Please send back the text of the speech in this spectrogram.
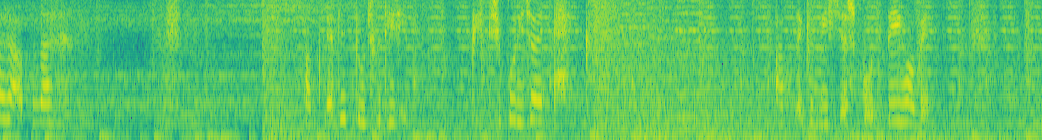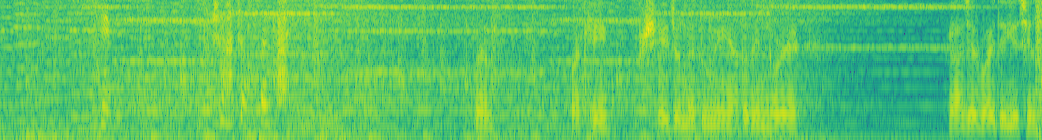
আর আপনার আপনাদের দুজনেরই পিতৃ পরিচয় এক। আপনাকে বিশ্বাস করতেই হবে আপনার বাকি, সেই জন্য তুমি এতদিন ধরে রাজের বাড়িতে গিয়েছিলে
